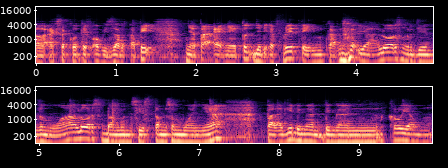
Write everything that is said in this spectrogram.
uh, executive officer tapi nyata E-nya itu jadi everything karena ya lu harus ngerjain semua lu harus bangun sistem semuanya apalagi dengan dengan kru yang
